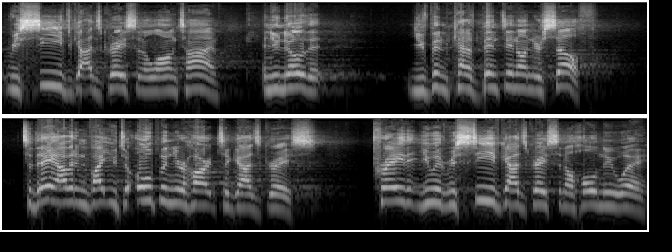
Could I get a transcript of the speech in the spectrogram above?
received God's grace in a long time, and you know that you've been kind of bent in on yourself. Today, I would invite you to open your heart to God's grace. Pray that you would receive God's grace in a whole new way.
